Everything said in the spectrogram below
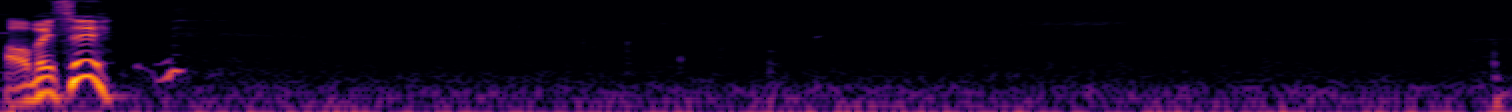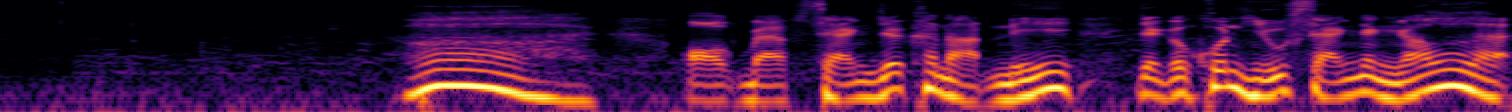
เอาไปสิ ออกแบบแสงเยอะขนาดนี้ อย่างกับคนหิวแสงอย่างนั้นแหละ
